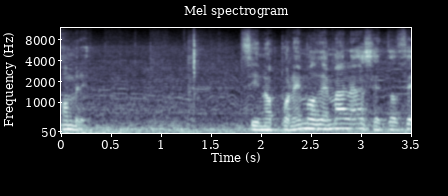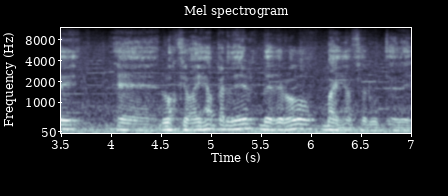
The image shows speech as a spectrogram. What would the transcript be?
hombre, si nos ponemos de malas, entonces eh, los que vais a perder, desde luego, vais a hacer ustedes.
